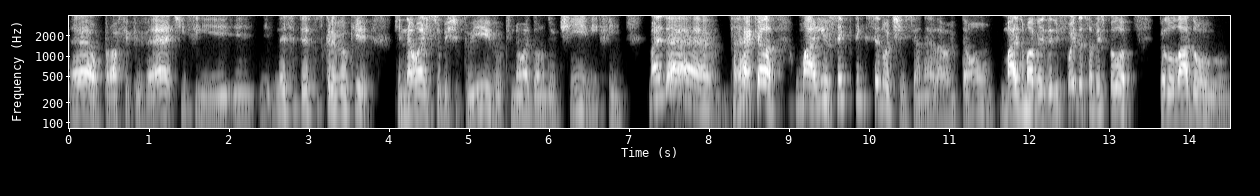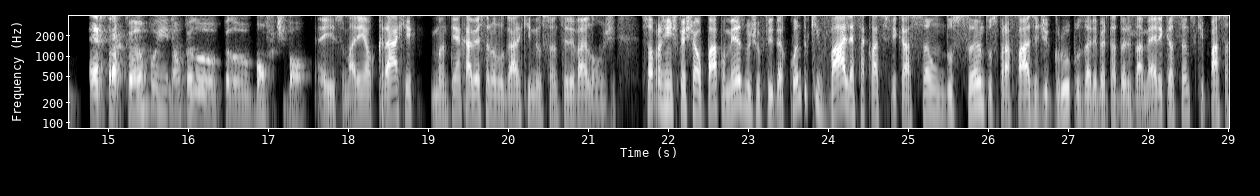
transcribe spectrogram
É, o prof. Pivete, enfim, e, e, e, nesse texto escreveu que, que não é insubstituível, que não é dono do time, enfim. Mas é, é aquela. O Marinho sempre tem que ser notícia, né, Léo? Então, mais uma vez ele foi, dessa vez pelo, pelo lado extra-campo e não pelo, pelo bom futebol. É isso, Marinho é o craque, mantém a cabeça no lugar que no Santos ele vai longe. Só para a gente fechar o papo mesmo, Jufrida, quanto que vale essa classificação do Santos para a fase de grupos da Libertadores da América? Santos que passa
